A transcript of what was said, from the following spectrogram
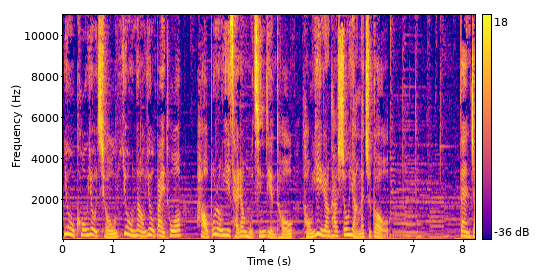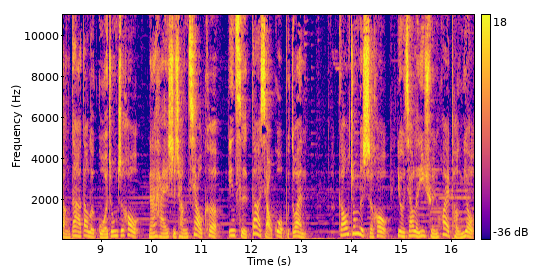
又哭又求，又闹又拜托，好不容易才让母亲点头同意让他收养那只狗。但长大到了国中之后，男孩时常翘课，因此大小过不断。高中的时候又交了一群坏朋友，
